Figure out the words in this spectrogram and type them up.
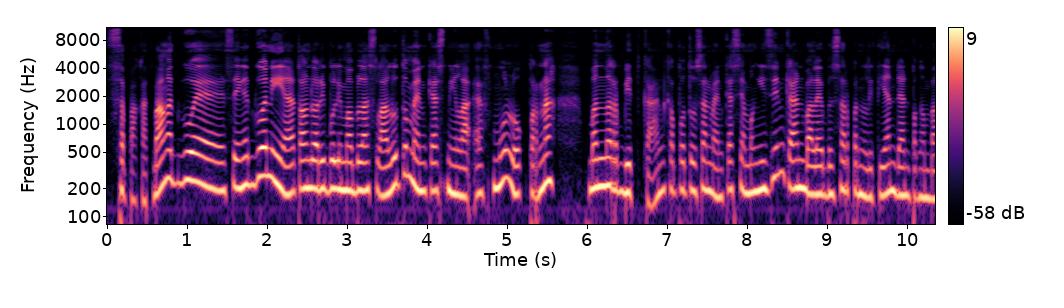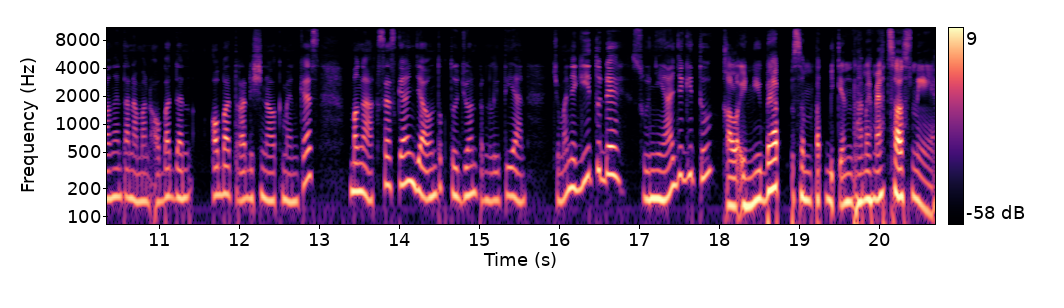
Sepakat banget gue. Seingat gue nih ya, tahun 2015 lalu tuh Menkes Nila F. Muluk pernah menerbitkan keputusan Menkes yang mengizinkan Balai Besar Penelitian dan Pengembangan Tanaman Obat dan Obat Tradisional Kemenkes mengakses ganja untuk tujuan penelitian. Cuman ya gitu deh, sunyi aja gitu. Kalau ini Beb sempat bikin rame medsos nih.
